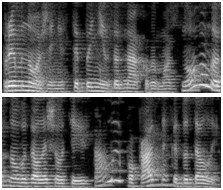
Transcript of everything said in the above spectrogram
При множенні степенів з однаковими основами основу залишили тією самою, показники додали.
